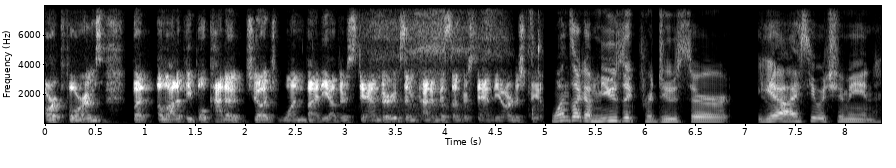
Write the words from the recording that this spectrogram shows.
art forms but a lot of people kind of judge one by the other standards and kind of misunderstand the artistry one's like a music producer yeah i see what you mean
